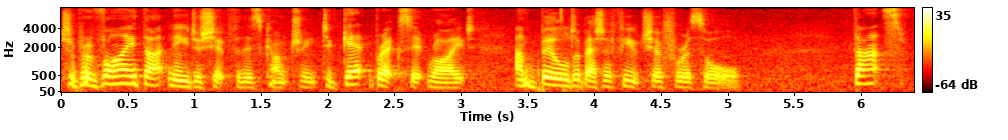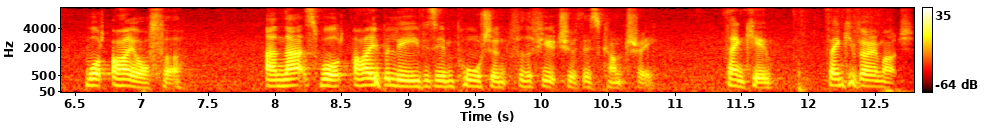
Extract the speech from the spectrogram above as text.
to provide that leadership for this country, to get Brexit right, and build a better future for us all. That's what I offer, and that's what I believe is important for the future of this country. Thank you. Thank you very much.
